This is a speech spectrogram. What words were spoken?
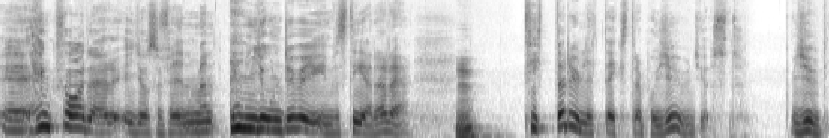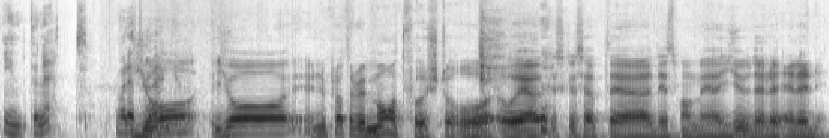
eh, häng kvar där Josefin, men Jon du är ju investerare. Mm. Tittar du lite extra på ljud just? Ljudinternet? Ja, ja, nu pratar vi mat först och, och jag skulle säga att eh, det som har med ljud eller, eller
